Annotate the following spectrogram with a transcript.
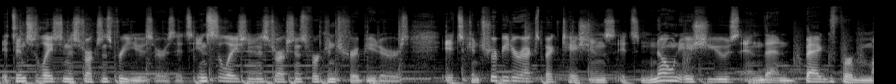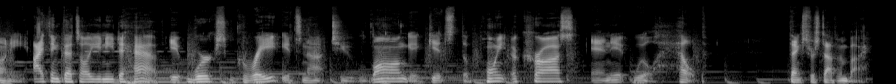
it's installation instructions for users, it's installation instructions for contributors, it's contributor expectations, it's known issues, and then beg for money. I think that's all you need to have. It works great, it's not too long, it gets the point across, and it will help. Thanks for stopping by.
